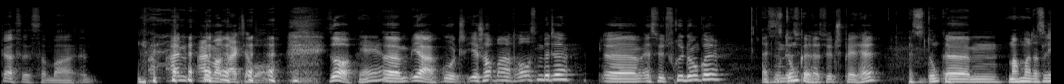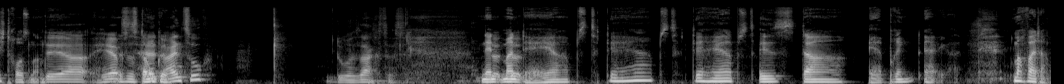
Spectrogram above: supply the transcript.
Das ist aber. äh, Ein, einmal reicht aber auch. So, Ja, ja. Ähm, ja gut. Ihr schaut mal nach draußen bitte. Ähm, es wird früh dunkel. Es ist dunkel. Es, es wird spät hell. Es ist dunkel. Ähm, Mach mal das Licht draußen an. der Herbst Es ist hält dunkel. Einzug. Du sagst es. Nennt man da- der Herbst, der Herbst, der Herbst ist da. Er bringt, ja, egal. Mach weiter.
